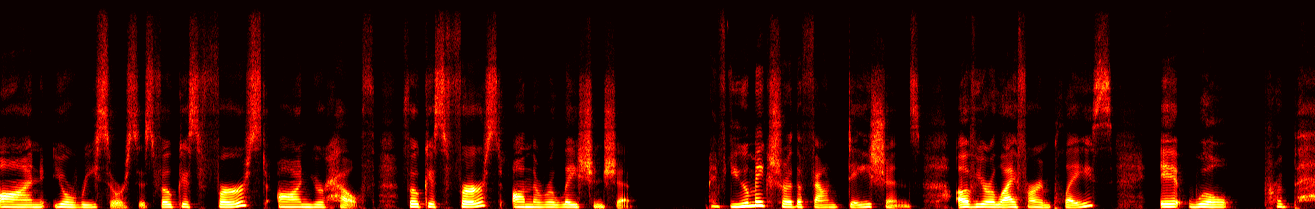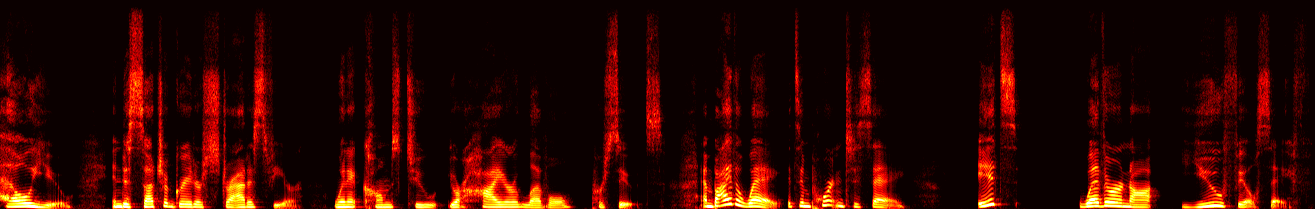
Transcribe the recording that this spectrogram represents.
on your resources, focus first on your health, focus first on the relationship, if you make sure the foundations of your life are in place, it will propel you into such a greater stratosphere when it comes to your higher level pursuits. And by the way, it's important to say it's whether or not you feel safe.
